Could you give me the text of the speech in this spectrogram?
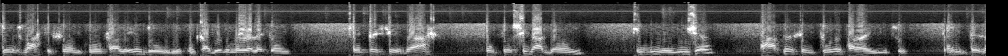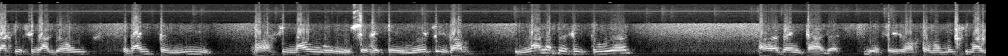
do smartphone, como eu falei, do, do computador do meio eletrônico, sem precisar que o cidadão se dirija à prefeitura para isso, apesar que o cidadão vai imprimir vai assinar o, o, seu requerimento e vai lá na prefeitura a hora da entrada. Ou seja, uma forma muito mais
